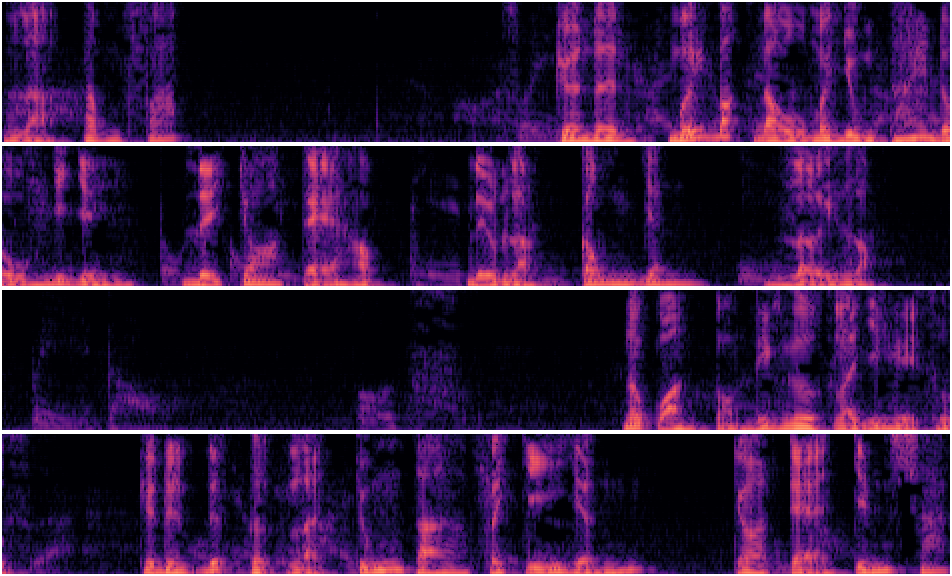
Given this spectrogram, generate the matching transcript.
là tâm pháp. Cho nên mới bắt đầu mà dùng thái độ như vậy để cho trẻ học đều là công danh, lợi lộc. Nó hoàn toàn đi ngược lại với nghệ thuật. Cho nên đích thực là chúng ta phải chỉ dẫn cho trẻ chính xác.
